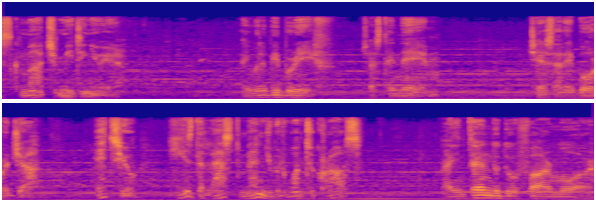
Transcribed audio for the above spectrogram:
Risk much meeting you here. I will be brief. Just a name. Cesare Borgia. Ezio, he is the last man you would want to cross. I intend to do far more.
